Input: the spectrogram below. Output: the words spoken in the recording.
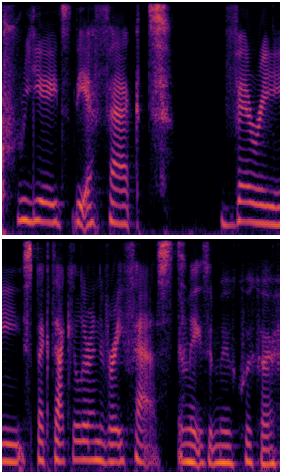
creates the effect very spectacular and very fast. It makes it move quicker.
